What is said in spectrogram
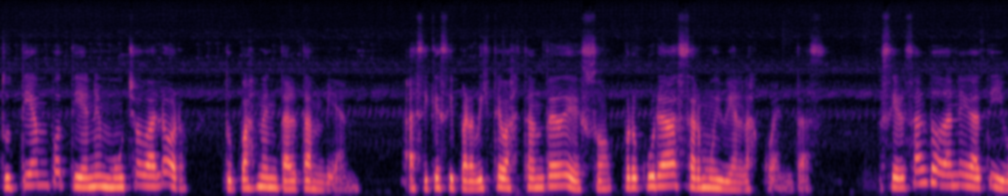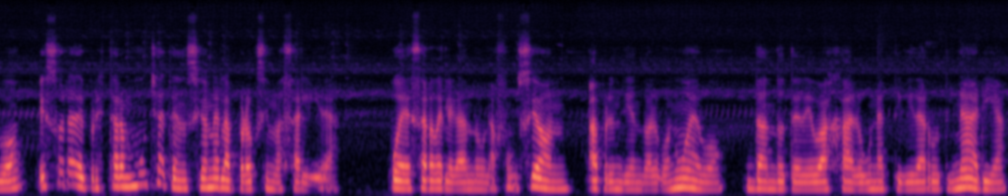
Tu tiempo tiene mucho valor, tu paz mental también. Así que si perdiste bastante de eso, procura hacer muy bien las cuentas. Si el saldo da negativo, es hora de prestar mucha atención a la próxima salida. Puede ser delegando una función, aprendiendo algo nuevo, dándote de baja alguna actividad rutinaria,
